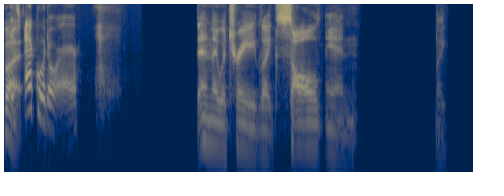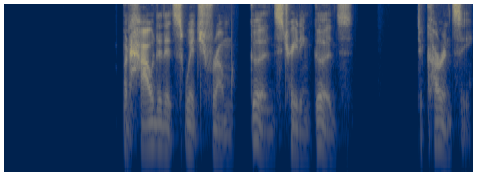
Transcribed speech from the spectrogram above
but it's but ecuador then they would trade like salt and like. But how did it switch from goods, trading goods, to currency?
